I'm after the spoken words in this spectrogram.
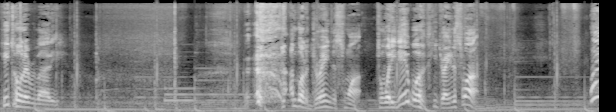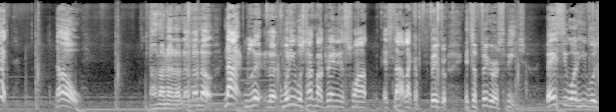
he told everybody, I'm going to drain the swamp. So what he did was he drained the swamp. What? No. No, no, no, no, no, no, no. Not when he was talking about draining the swamp. It's not like a figure. It's a figure of speech basically what he was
